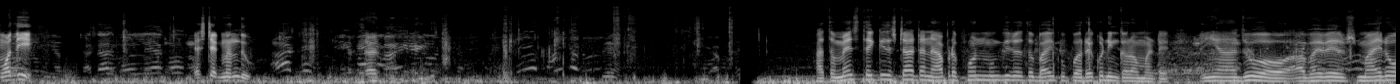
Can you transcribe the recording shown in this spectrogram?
મોદી. હેશટેગ નંદુ. હા, તો મેચ થઈ ગઈ સ્ટાર્ટ અને આપણે ફોન મૂકી દીધો તો બાઇક ઉપર રેકોર્ડિંગ કરવા માટે. અહીંયા જુઓ, આ ભાઈ માર્યો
